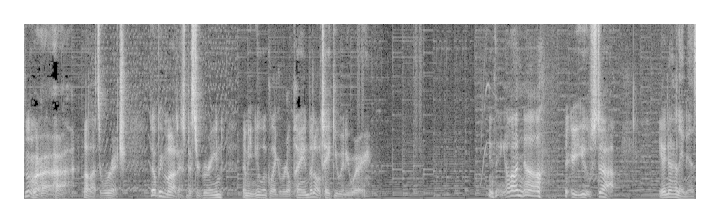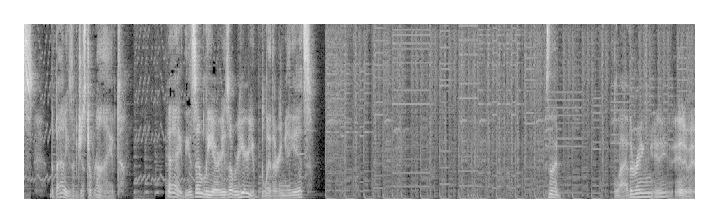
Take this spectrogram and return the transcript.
well, that's rich. Don't be modest, Mr. Green. I mean, you look like a real pain, but I'll take you anyway. Oh no. Hey, you, stop. Your gnarliness. The baddies have just arrived. Hey, the assembly area is over here, you blithering idiots. Isn't that blathering? Anyway.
